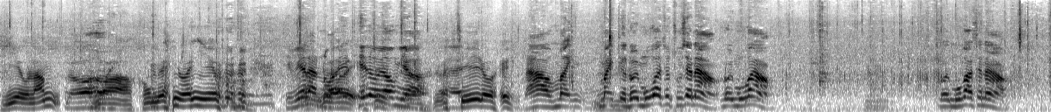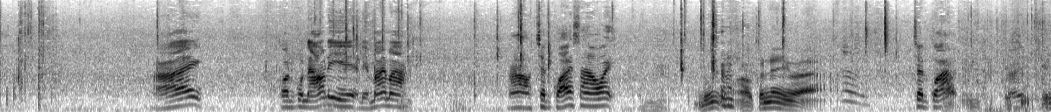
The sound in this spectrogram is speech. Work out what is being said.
nhiều lắm Rồi. mà không biết nói nhiều Thì biết là nói thế thôi ông nhỉ? nói chí rồi Nào, Mạnh Mạnh thử đội mũ vào cho chú xem nào, đội mũ vào. Đội mũ vào xem nào. Đấy. Còn quần áo thì để mai mặc. Nào, chật quá hay sao ấy? đúng ở cái này mà Chật quá. Đấy. cái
